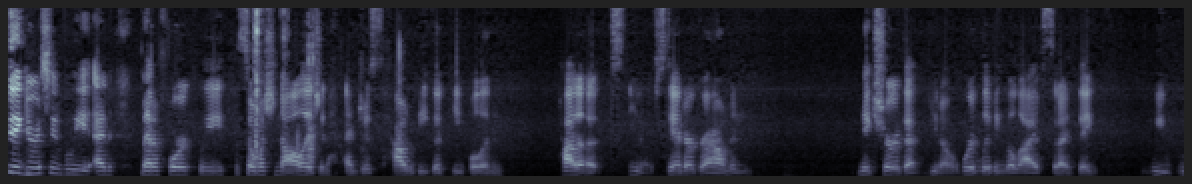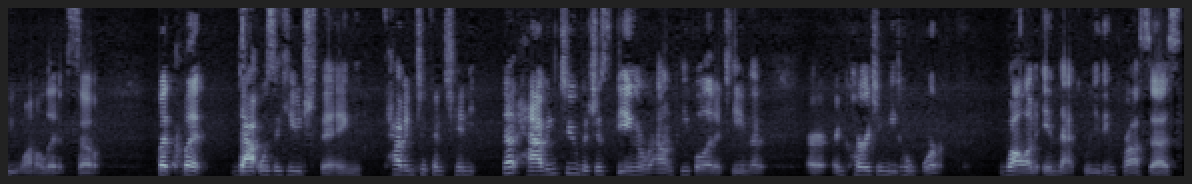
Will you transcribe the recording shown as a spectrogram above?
figuratively and metaphorically, so much knowledge and and just how to be good people and how to you know stand our ground and make sure that you know we're living the lives that I think we we want to live. So, but but that was a huge thing. Having to continue not having to, but just being around people and a team that are encouraging me to work while I'm in that grieving process.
